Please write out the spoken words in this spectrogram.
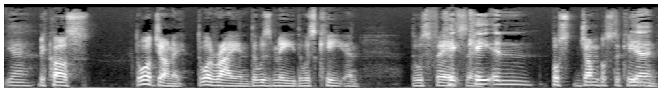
yeah. Because there was Johnny, there was Ryan, there was me, there was Keaton, there was Ke- Facey, Keaton, Bus- John Buster Keaton.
